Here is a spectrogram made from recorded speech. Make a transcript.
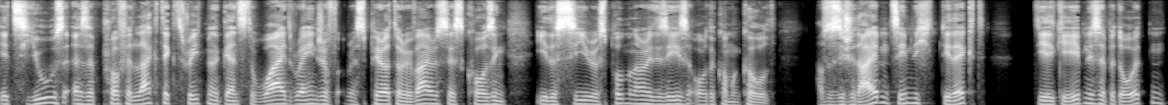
its use as a prophylactic treatment against a wide range of respiratory viruses causing either serious pulmonary disease or the common cold. Also sie schreiben ziemlich direkt, die Ergebnisse bedeuten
